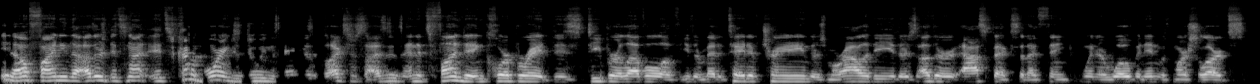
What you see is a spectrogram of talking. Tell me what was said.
you know, finding the others. It's not. It's kind of boring just doing the same physical exercises, and it's fun to incorporate this deeper level of either meditative training. There's morality. There's other aspects that I think, when they're woven in with martial arts,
